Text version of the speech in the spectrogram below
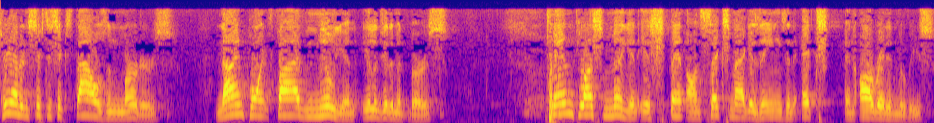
366,000 murders, 9.5 million illegitimate births, 10 plus million is spent on sex magazines and X and R-rated movies.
